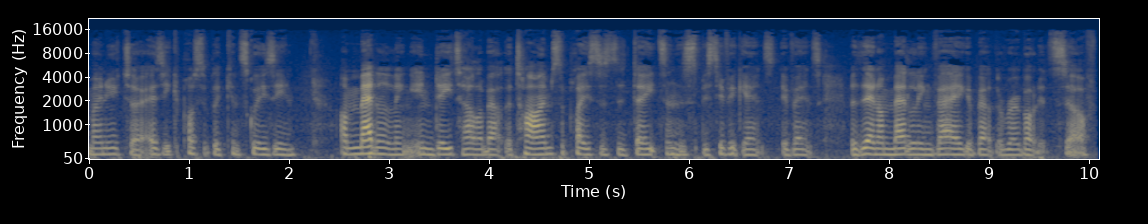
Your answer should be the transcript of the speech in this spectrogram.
minutia as he possibly can squeeze in. I'm meddling in detail about the times, the places, the dates, and the specific events, but then I'm meddling vague about the robot itself.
